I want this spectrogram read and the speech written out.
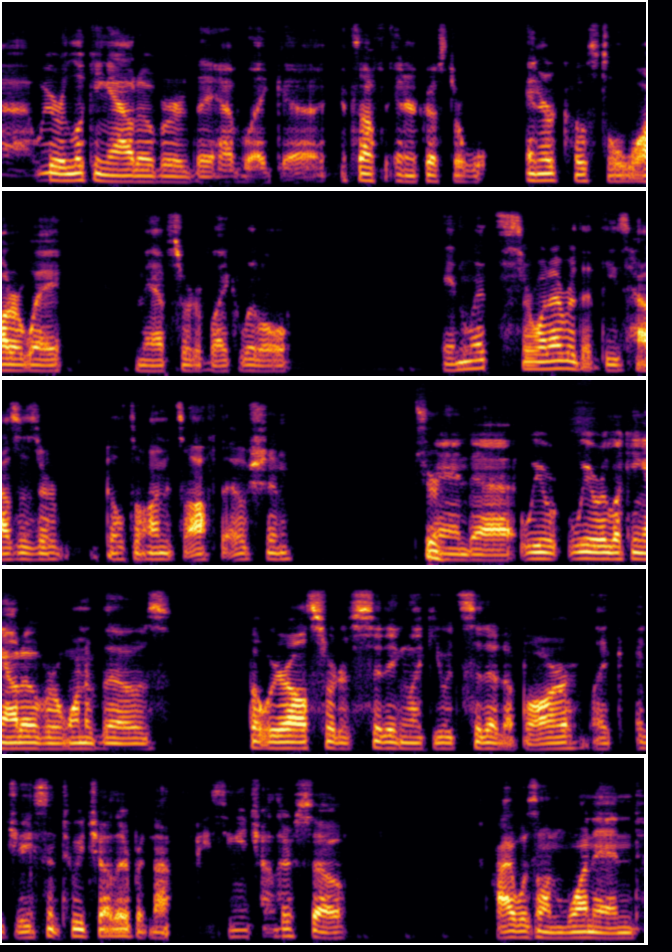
uh, we were looking out over, they have like, uh, it's off the intercoastal, intercoastal waterway, and they have sort of like little inlets or whatever that these houses are built on. It's off the ocean. Sure. And uh, we were, we were looking out over one of those, but we were all sort of sitting like you would sit at a bar, like adjacent to each other, but not facing each other. So I was on one end,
